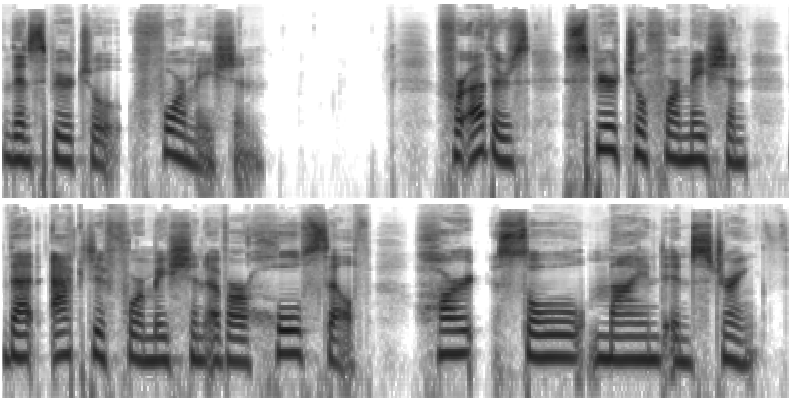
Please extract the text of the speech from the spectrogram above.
than spiritual formation. For others, spiritual formation, that active formation of our whole self, heart, soul, mind, and strength,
